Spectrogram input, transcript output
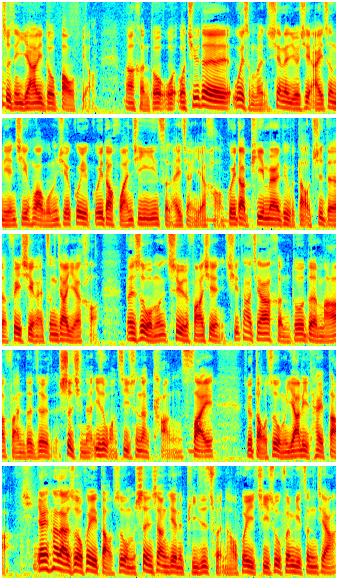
之前压力都爆表。那很多我我觉得为什么现在有些癌症年轻化，我们去归归到环境因子来讲也好，归到 PM2 导致的肺腺癌增加也好，但是我们持续的发现，其实大家很多的麻烦的这个事情呢，一直往自己身上扛塞。就导致我们压力太大，压力太大的时候会导致我们肾上腺的皮质醇啊会急速分泌增加。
